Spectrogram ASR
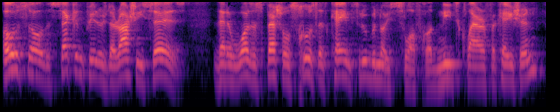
Also, the second Pirush that Rashi says that it was a special schus that came through Benoy Tzlavchad needs clarification.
